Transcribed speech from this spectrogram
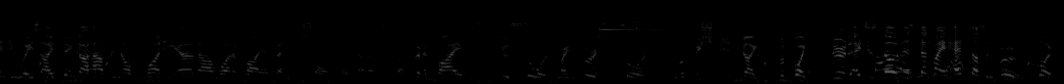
Anyways, I think I have enough money, and I want to buy a better sword. Oh, yeah, that's right. I'm gonna buy a steel sword, my first sword. I'm officially a knight. I'm a fight. Dude, I just noticed that my head doesn't move. Look.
